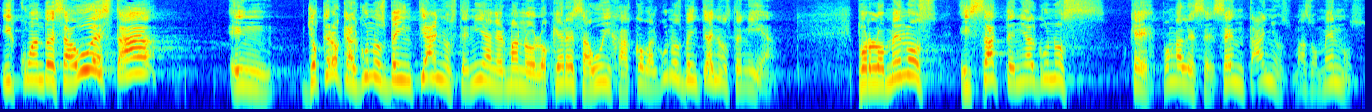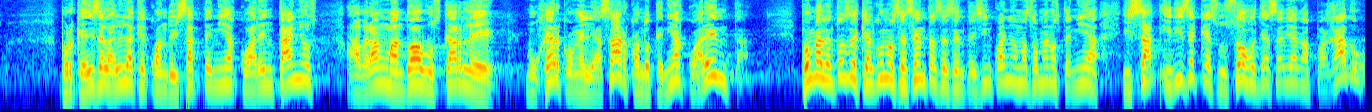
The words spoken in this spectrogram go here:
Y cuando Esaú está en, yo creo que algunos 20 años tenían, hermano, lo que era Esaú y Jacob, algunos 20 años tenían. Por lo menos Isaac tenía algunos, ¿qué? Póngale 60 años, más o menos. Porque dice la Biblia que cuando Isaac tenía 40 años, Abraham mandó a buscarle mujer con Eleazar cuando tenía 40. Póngale entonces que algunos 60, 65 años más o menos tenía Isaac y dice que sus ojos ya se habían apagado,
